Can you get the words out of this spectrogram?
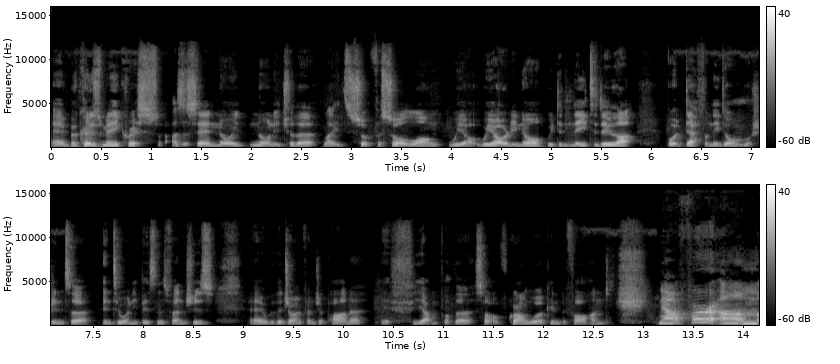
Uh, because me and chris as i say know, known each other like for so long we we already know we didn't need to do that but definitely don't rush into into any business ventures uh, with a joint venture partner if you haven't put the sort of groundwork in beforehand. Now, for um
